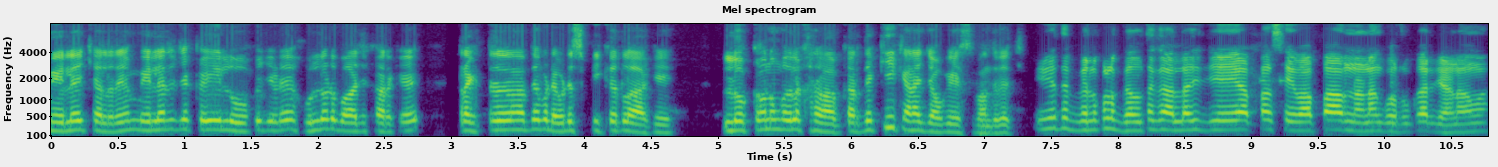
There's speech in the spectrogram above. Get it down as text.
ਮੇਲੇ ਚੱਲ ਰਹੇ ਆ। ਮੇਲਿਆਂ ਦੇ ਵਿੱਚ ਕਈ ਲੋਕ ਜਿਹੜੇ ਹੁੱਲੜਬਾਜ਼ ਕਰਕੇ ਟਰੈਕਟਰਾਂ ਤੇ ਵੱਡੇ ਵੱਡੇ ਸਪੀਕਰ ਲਾ ਕੇ ਲੋਕਾਂ ਨੂੰ ਮਤਲਬ ਖਰਾਬ ਕਰਦੇ। ਕੀ ਕਹਿਣਾ ਚਾਹੋਗੇ ਇਸ ਸੰਬੰਧ ਵਿੱਚ? ਇਹ ਤਾਂ ਬਿਲਕੁਲ ਗਲਤ ਗੱਲ ਆ ਜੇ। ਆਪਾਂ ਸੇਵਾ ਭਾਵਨਾ ਨਾਲ ਗੁਰੂ ਘਰ ਜਾਣਾ ਵਾ,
